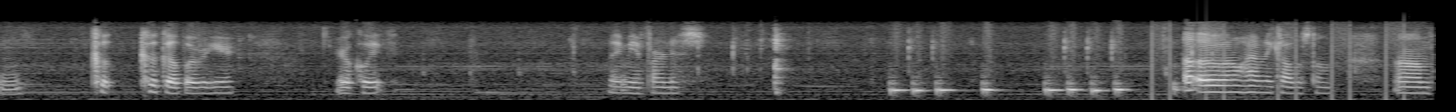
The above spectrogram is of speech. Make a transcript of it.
can cook, cook up over here. Real quick. Make me a furnace. Uh-oh, I don't have any cobblestone. Um,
